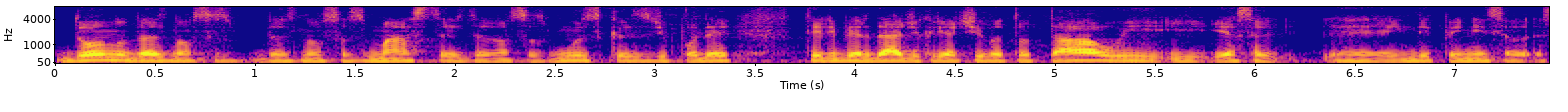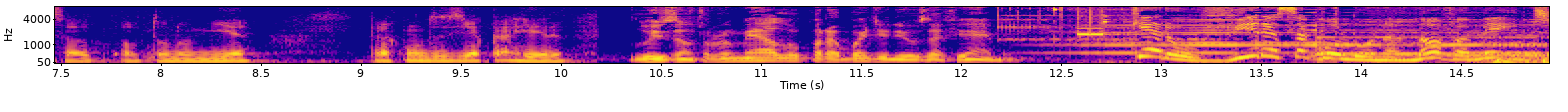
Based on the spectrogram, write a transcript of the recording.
dono das nossas, das nossas masters, das nossas músicas, de poder ter liberdade criativa total e, e essa é, independência, essa autonomia para conduzir a carreira. Luiz Antônio Melo para a Band News FM. Quer ouvir essa coluna novamente?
